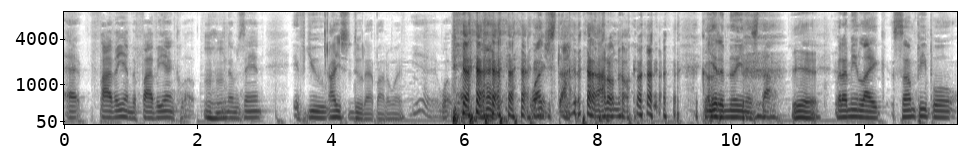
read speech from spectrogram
at 5 a.m. the 5 a.m. club. You mm-hmm. know what I'm saying? If you I used to do that, by the way. yeah, what, why, why'd you stop? I don't know. You hit a million and stop. yeah. But I mean, like some people,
